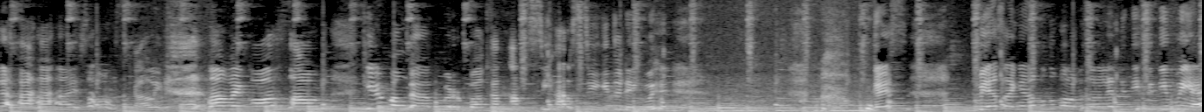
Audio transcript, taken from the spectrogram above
guys sama sekali sampai kosong kayak emang nggak berbakat arsi-arsi gitu deh gue guys biasanya aku tuh kalau misalnya lihat di TV-TV ya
